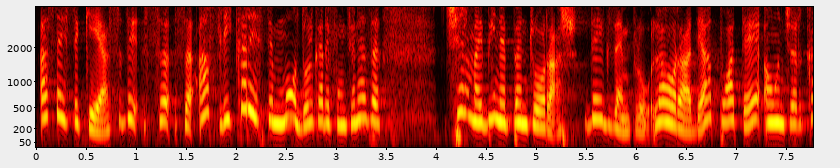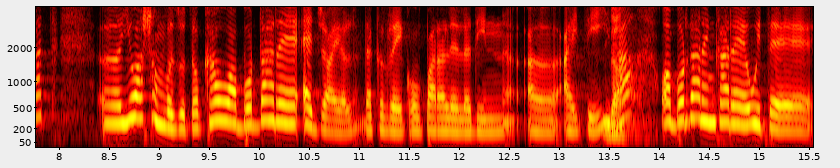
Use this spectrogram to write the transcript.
asta este cheia, să, de, să, să afli care este modul care funcționează cel mai bine pentru oraș. De exemplu, la Oradea, poate au încercat, uh, eu așa am văzut-o, ca o abordare agile, dacă vrei, cu o paralelă din uh, IT, da. Da. da? O abordare în care, uite,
